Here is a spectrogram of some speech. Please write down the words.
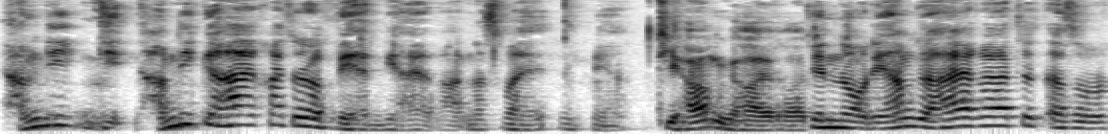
haben die, die, haben die geheiratet oder werden die heiraten? Das weiß ich nicht mehr. Die haben geheiratet. Genau, die haben geheiratet, also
